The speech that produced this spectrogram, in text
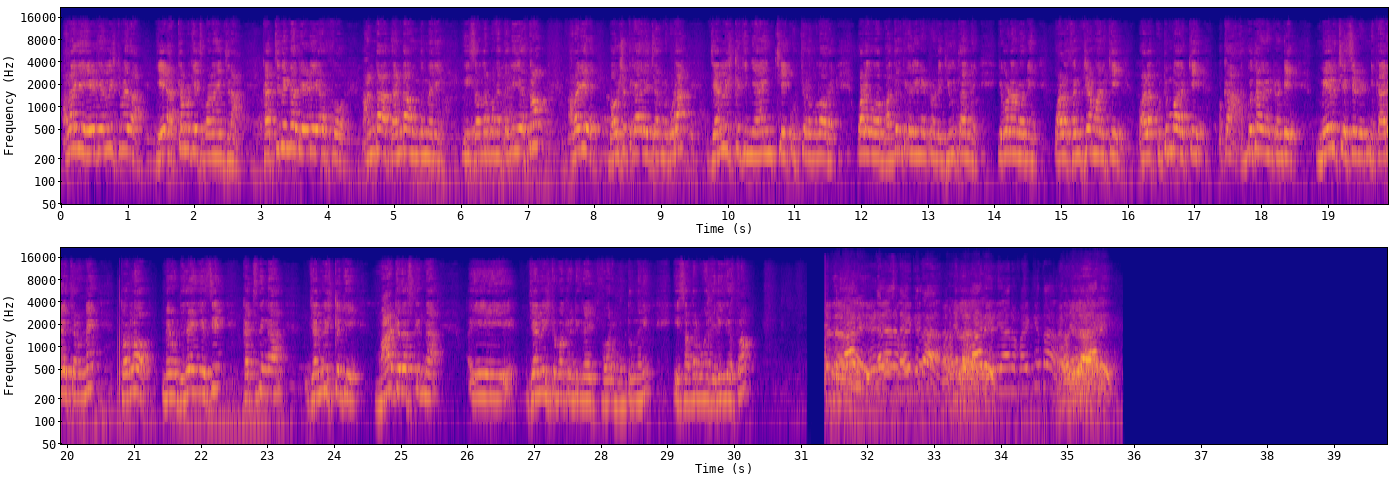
అలాగే ఏ జర్నలిస్ట్ మీద ఏ అక్రమ కేసు బనాయించినా ఖచ్చితంగా జేడీఆర్ఎఫ్ అండా దండా ఉంటుందని ఈ సందర్భంగా తెలియజేస్తున్నాం. అలాగే భవిష్యత్ కార్యాచరణ కూడా జర్నలిస్టుకి న్యాయం చేకూర్చడంలో వాళ్ళకు భద్రత కలిగినటువంటి జీవితాన్ని ఇవ్వడంలోని వాళ్ళ సంక్షేమానికి వాళ్ళ కుటుంబాలకి ఒక అద్భుతమైనటువంటి మేలు చేసేటటువంటి కార్యాచరణని త్వరలో మేము డిజైన్ చేసి ఖచ్చితంగా జర్నలిస్టులకి మార్గదర్శకంగా ఈ జర్నలిస్ట్ డెమోక్రటిక్ రైట్ ఫోరం ఉంటుందని ఈ సందర్భంగా తెలియజేస్తున్నాం ఐక్యత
